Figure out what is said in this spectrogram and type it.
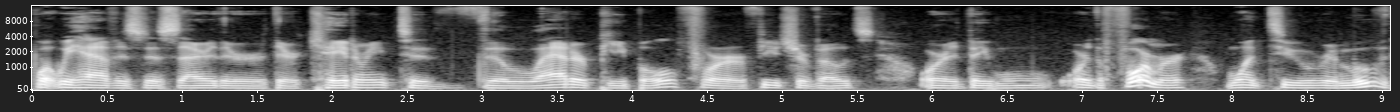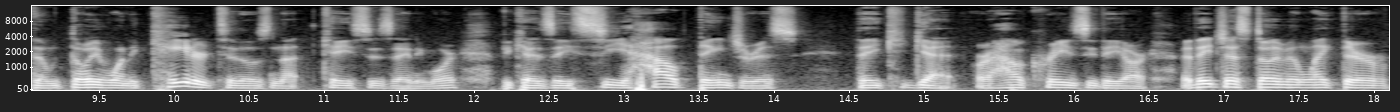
what we have is just either they're catering to the latter people for future votes, or they or the former want to remove them. Don't even want to cater to those nut cases anymore because they see how dangerous they could get or how crazy they are. Or they just don't even like their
